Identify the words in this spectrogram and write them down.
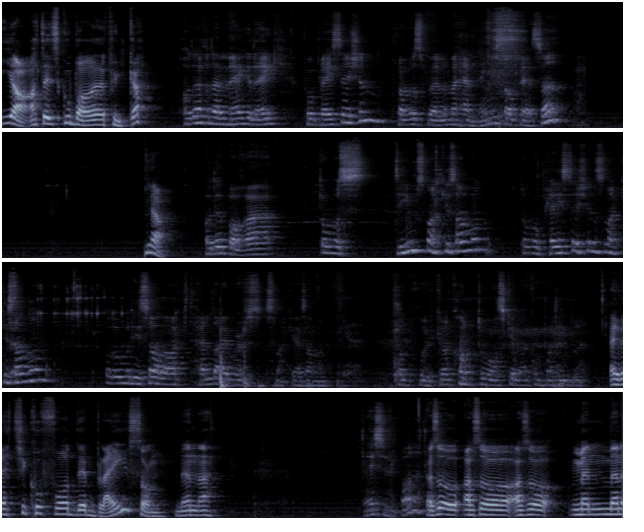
Ja, at det skulle bare funke. Og det er fordi meg og deg på Playstation prøver å spille med Henning som PC. Ja. Og det er bare, da må Steam snakke sammen, da må Playstation snakke sammen, og da må de som har lagt Helldivers snakke sammen. For at brukerkontoer skal være kompatible. Jeg vet ikke hvorfor det ble sånn, men at Det er super, Altså, altså, altså men, men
